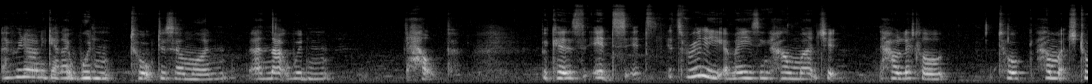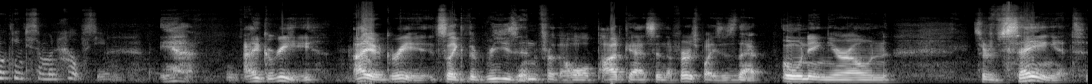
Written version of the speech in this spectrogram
every now and again, I wouldn't talk to someone, and that wouldn't help because it's it's it's really amazing how much it how little talk how much talking to someone helps you. Yeah, I agree. I agree. It's like the reason for the whole podcast in the first place is that owning your own sort of saying it,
